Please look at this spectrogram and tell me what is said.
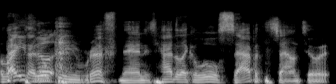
like that feel- opening riff, man. It's had like a little Sabbath sound to it.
